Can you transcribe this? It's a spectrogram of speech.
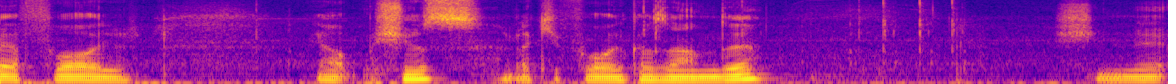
ve foul yapmışız. Rakip foul kazandı. Şimdi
